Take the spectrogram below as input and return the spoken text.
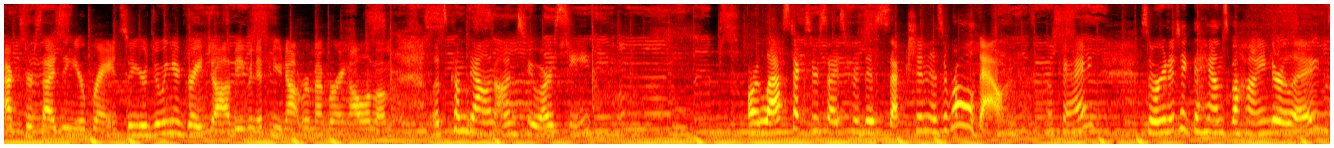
exercising your brain. So you're doing a great job, even if you're not remembering all of them. Let's come down onto our seat. Our last exercise for this section is a roll down, okay? So we're gonna take the hands behind our legs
